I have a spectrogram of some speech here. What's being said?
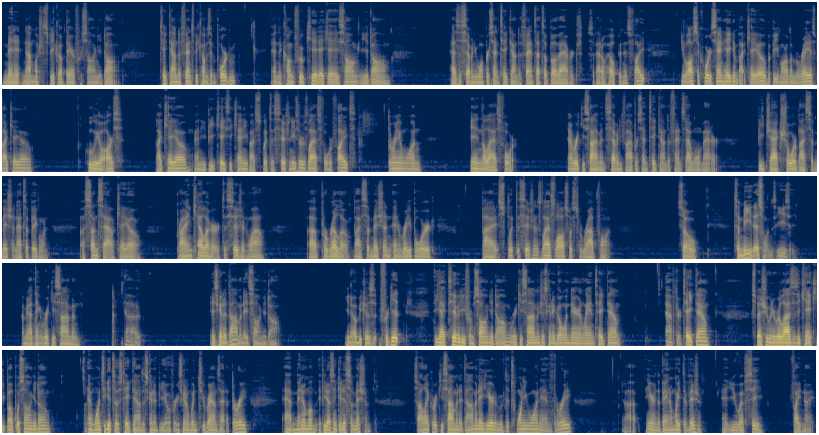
minute. Not much to speak of there for Song Yadong. Takedown defense becomes important, and the Kung Fu Kid, aka Song Yadong, has a 71% takedown defense. That's above average, so that'll help in his fight. He lost to Cory Sandhagen by KO, but beat Marlon Moraes by KO. Julio Arce by KO, and he beat Casey Kenny by split decision. These are his last four fights, three and one in the last four. Now, Ricky Simon, 75% takedown defense. That won't matter. Beat Jack Shore by submission. That's a big one. Assunção KO. Brian Kelleher, decision. Wow. Uh, by submission. And Ray Borg by split decision. His last loss was to Rob Font. So, to me, this one's easy. I mean, I think Ricky Simon uh, is going to dominate Song Yadong. You know, because forget – the activity from Song Yadong. Ricky Simon just going to go in there and land takedown after takedown, especially when he realizes he can't keep up with Song Yadong. And once he gets those takedowns, it's going to be over. He's going to win two rounds out of three at minimum if he doesn't get a submission. So I like Ricky Simon to dominate here to move to 21 and 3 uh, here in the Bantamweight division at UFC Fight Night.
